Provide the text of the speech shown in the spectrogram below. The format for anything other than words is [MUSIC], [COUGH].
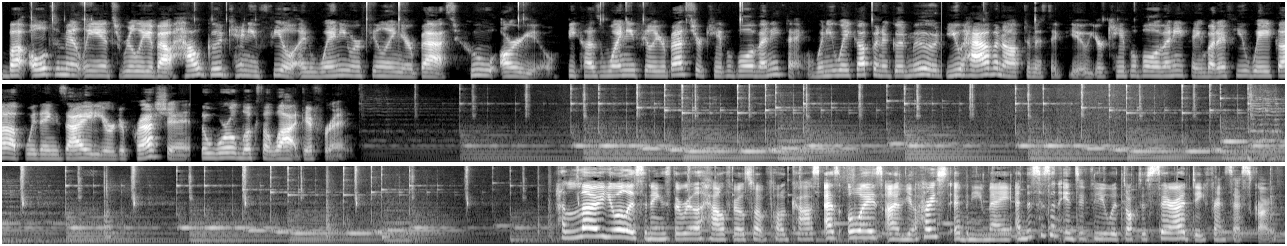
But ultimately, it's really about how good can you feel and when you are feeling your best, who are you? Because when you feel your best, you're capable of anything. When you wake up in a good mood, you have an optimistic view. You're capable of anything. But if you wake up with anxiety or depression, the world looks a lot different. Hello, you're listening to the Real Health Real Talk podcast. As always, I'm your host, Ebony May, and this is an interview with Dr. Sarah DiFrancesco.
